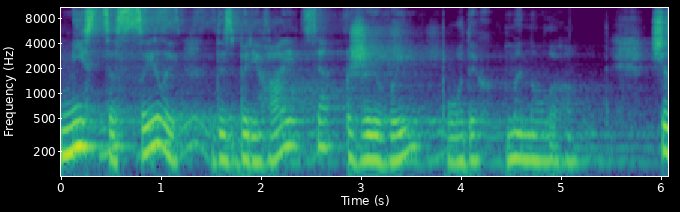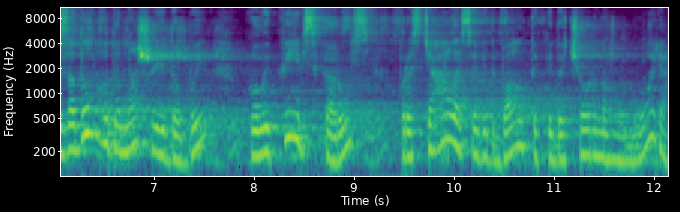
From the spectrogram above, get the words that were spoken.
місце сили, де зберігається живий подих минулого. Ще задовго до нашої доби, коли Київська Русь простягалася від Балтики до Чорного моря,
